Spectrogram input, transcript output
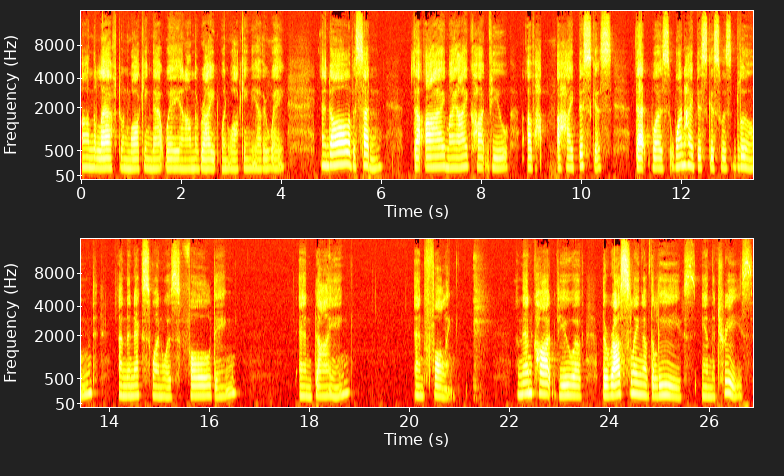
on the left when walking that way and on the right when walking the other way. And all of a sudden, the eye, my eye caught view of a hibiscus that was one hibiscus was bloomed and the next one was folding and dying and falling. And then caught view of the rustling of the leaves in the trees,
